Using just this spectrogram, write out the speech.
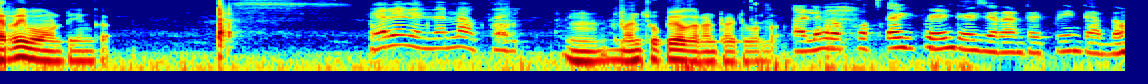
ఎర్రవి బాగుంటాయి ఇంకా. ఒకసారి. మంచి ఉపయోగాలు అంట వాటి వల్ల. వాళ్ళు ఎవరో పుచ్చకాయకి పెయింట్ వేసారంటే పెయింట్ వేద్దాం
